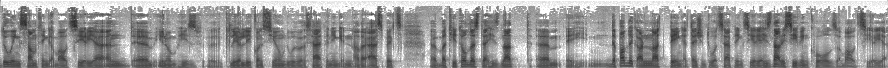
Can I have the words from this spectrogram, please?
doing something about Syria, and you know, he's clearly consumed with what's happening in other aspects. Uh, but he told us that he's not, um, he, the public are not paying attention to what's happening in Syria. He's not receiving calls about Syria.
